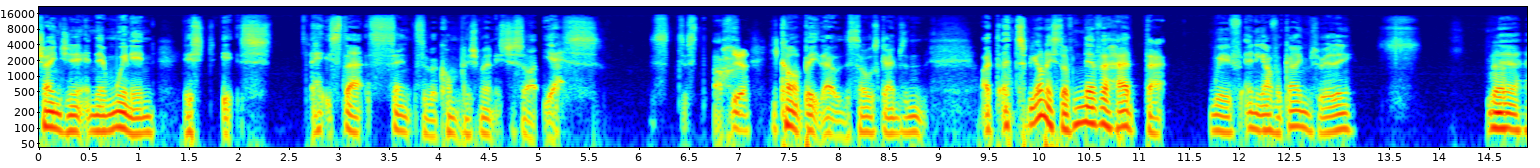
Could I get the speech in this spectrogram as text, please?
Changing it and then winning it's it's it's that sense of accomplishment. It's just like yes. It's just ugh, Yeah. you can't beat that with the Souls games. And I, to be honest I've never had that with any other games really. No. yeah.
